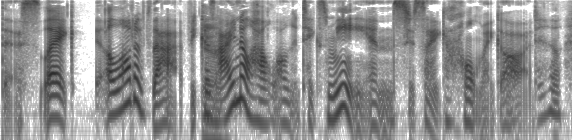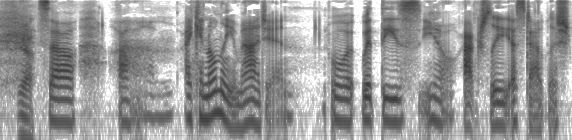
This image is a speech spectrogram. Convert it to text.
this. Like a lot of that because Yeah. I know how long it takes me, and it's just like, oh my god. Yeah. So um, I can only imagine with, with these, you know, actually established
